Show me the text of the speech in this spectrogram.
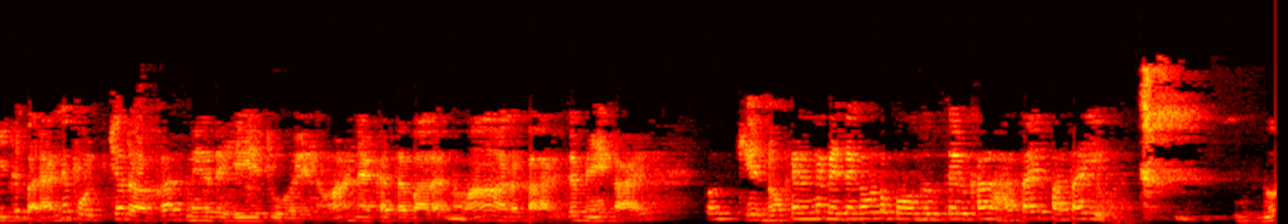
හිත බලන්නේ කොච්චරක්වත් මේකට හේතු වෙනවා නැකත බලනවා අර කාර්යද මේකයි ඔකේ නොකරන බෙදකමට පොඳුරු තෙල් කල 7යි 7යි වුණා. No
